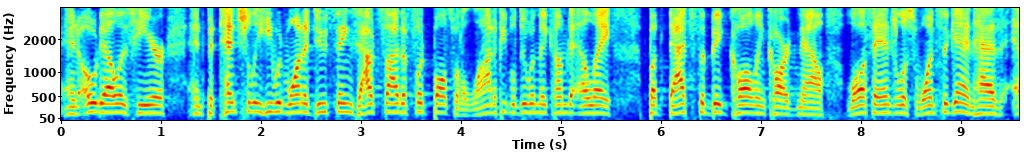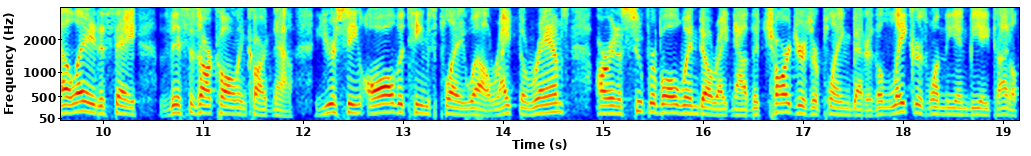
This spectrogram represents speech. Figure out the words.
And Odell is here, and potentially he would want to do things outside of football. It's what a lot of people do when they come to LA. But that's the big calling card now. Los Angeles, once again, has LA to say, this is our calling card now. You're seeing all the teams play well, right? The Rams are in a Super Bowl window right now. The Chargers are playing better. The Lakers won the NBA title.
